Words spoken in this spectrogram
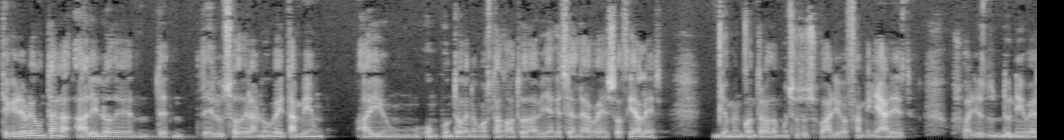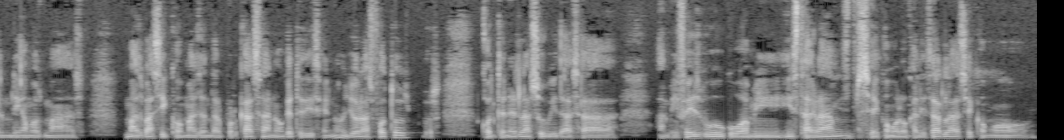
te quería preguntar al hilo de, del uso de la nube y también hay un, un, punto que no hemos tocado todavía, que es el de redes sociales. Yo me he encontrado muchos usuarios familiares, usuarios de un, nivel, digamos, más, más básico, más de andar por casa, ¿no? Que te dicen, no, yo las fotos, pues, con tenerlas subidas a, a mi Facebook o a mi Instagram, sé cómo localizarlas, sé cómo,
